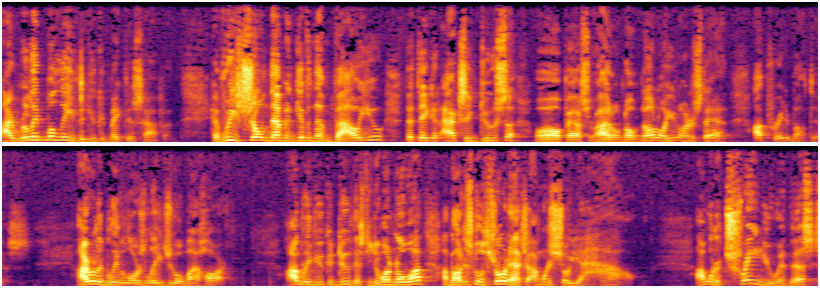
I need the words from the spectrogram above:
I really believe that you could make this happen. Have we shown them and given them value that they could actually do so? Oh, Pastor, I don't know. No, no, you don't understand. I prayed about this. I really believe the Lord's laid you on my heart. I believe you can do this. And you want to know what? I'm not just going to throw it at you. I'm going to show you how. I'm going to train you in this.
